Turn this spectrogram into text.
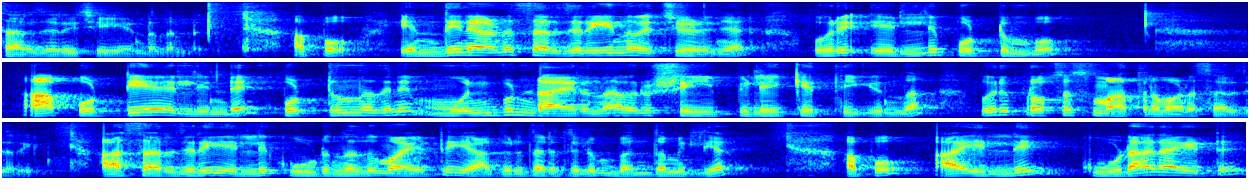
സർജറി ചെയ്യേണ്ടതുണ്ട്. അപ്പോൾ എന്തിനാണ് സർജറി എന്ന് വെച്ച് കഴിഞ്ഞാൽ ഒരു എല്ല് പൊട്ടുമ്പോൾ ആ പൊട്ടിയ എല്ലിന്റെ പൊട്ടുന്നതിന് മുൻപുണ്ടായിരുന്ന ഒരു ഷേപ്പിലേക്ക് എത്തിക്കുന്ന ഒരു പ്രോസസ്സ് മാത്രമാണ് സർജറി ആ സർജറി എല്ല് കൂടുന്നതുമായിട്ട് യാതൊരു തരത്തിലും ബന്ധമില്ല. അപ്പോൾ ആ എല്ല് കൂടാനായിട്ട്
